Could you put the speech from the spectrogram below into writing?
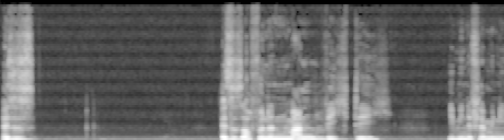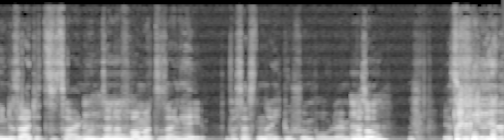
es ist, es ist auch für einen Mann wichtig, irgendwie eine feminine Seite zu zeigen mhm. und seiner Frau mal zu sagen, hey, was hast denn eigentlich du für ein Problem? Mhm. Also jetzt nicht irgendwie,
